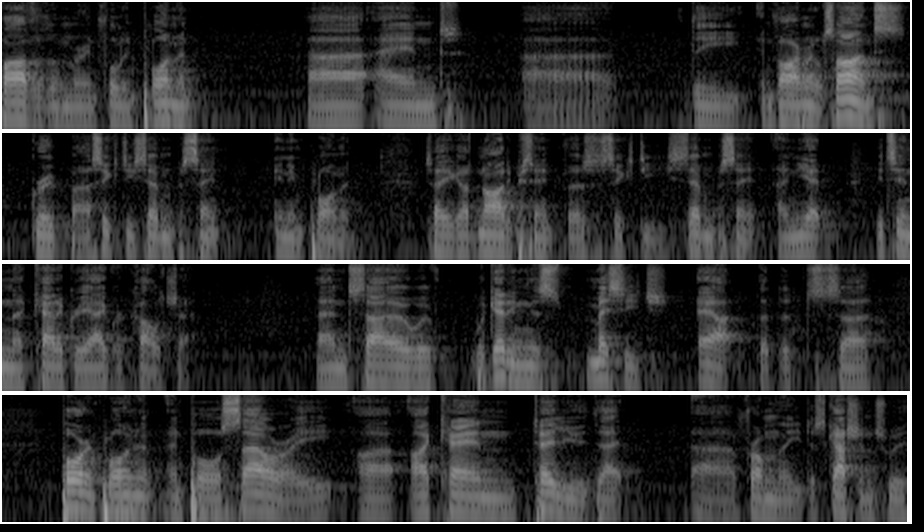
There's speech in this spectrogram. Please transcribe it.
five of them are in full employment, and the environmental science group are 67% in employment. So you've got 90% versus 67%, and yet it's in the category agriculture. And so we've, we're getting this message out that it's uh, poor employment and poor salary. Uh, I can tell you that uh, from the discussions with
